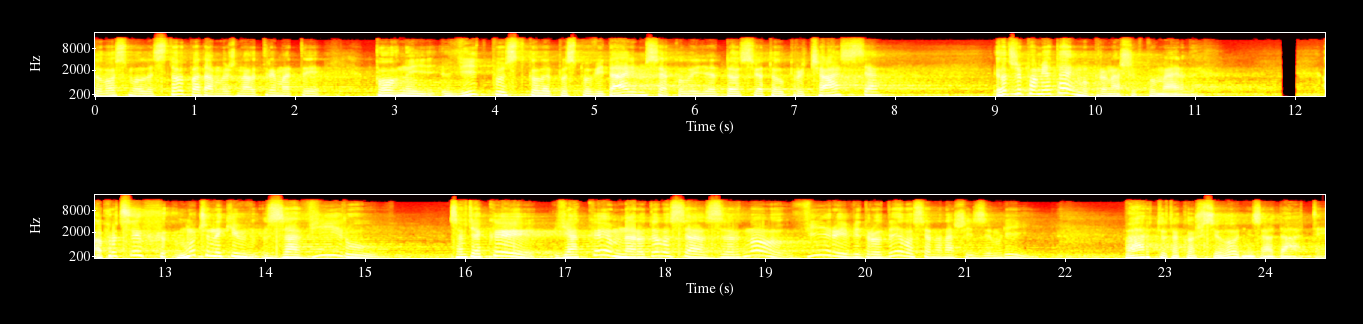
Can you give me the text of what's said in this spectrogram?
до 8 листопада, можна отримати повний відпуст, коли посповідаємося, коли є до святого причастя. І отже, пам'ятаємо про наших померлих. А про цих мучеників за віру, завдяки яким народилося зерно віри і відродилося на нашій землі, варто також сьогодні згадати.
